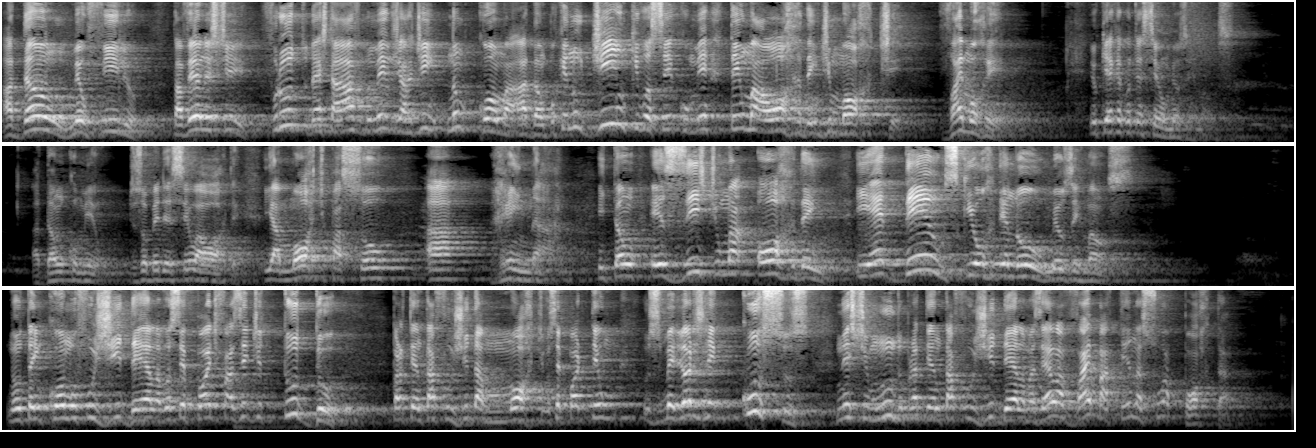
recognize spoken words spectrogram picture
Adão, meu filho, está vendo este fruto desta árvore no meio do jardim? Não coma, Adão, porque no dia em que você comer, tem uma ordem de morte, vai morrer. E o que é que aconteceu, meus irmãos? Adão comeu, desobedeceu a ordem, e a morte passou a reinar. Então existe uma ordem, e é Deus que ordenou, meus irmãos. Não tem como fugir dela, você pode fazer de tudo para tentar fugir da morte, você pode ter um, os melhores recursos neste mundo para tentar fugir dela, mas ela vai bater na sua porta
